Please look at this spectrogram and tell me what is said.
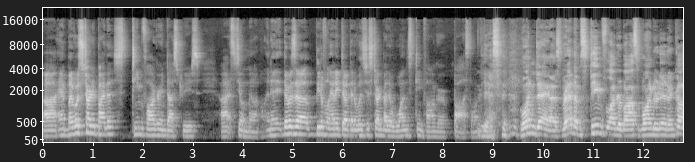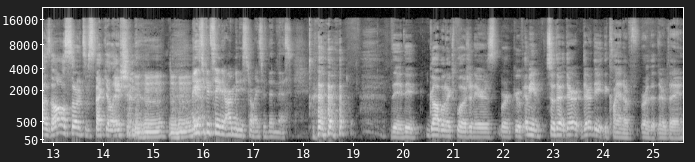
Uh, and but it was started by the Steam Flogger Industries uh, steel mill, and it, there was a beautiful anecdote that it was just started by the one Steam Flogger boss long ago. Yes. One day, a random steam flogger boss wandered in and caused all sorts of speculation. Mm-hmm. Mm-hmm. I guess you could say there are many stories within this. the the goblin explosioneers were goof. I mean, so they're they're they're the, the clan of or the, they're the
